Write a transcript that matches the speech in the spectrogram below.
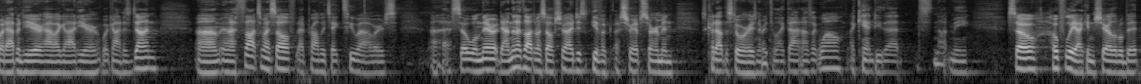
What happened here? How I got here? What God has done? Um, and I thought to myself that'd probably take two hours. Uh, so we'll narrow it down. Then I thought to myself, should I just give a, a straight up sermon, just cut out the stories and everything like that? And I was like, well, I can't do that. It's not me. So hopefully I can share a little bit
